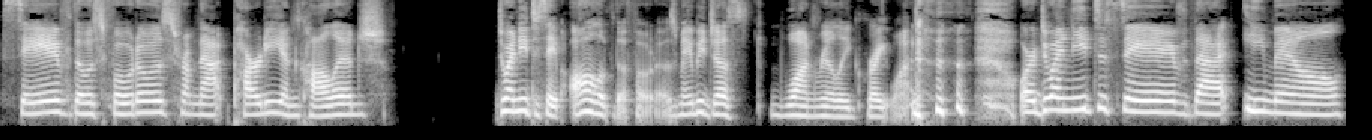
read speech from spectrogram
save those photos from that party in college? Do I need to save all of the photos? Maybe just one really great one. or do I need to save that email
